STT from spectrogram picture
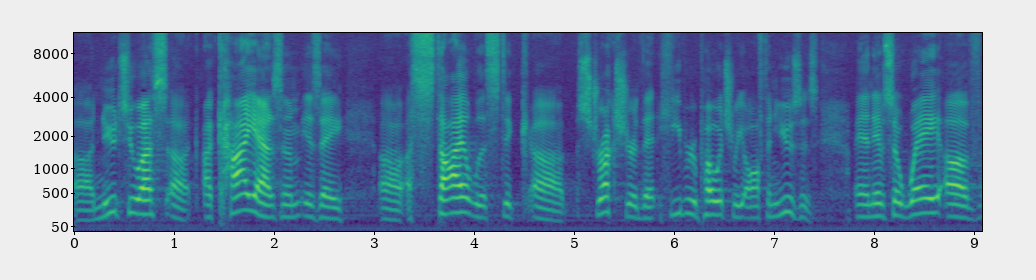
uh, new to us, uh, a chiasm is a, uh, a stylistic uh, structure that Hebrew poetry often uses. And it's a way of,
